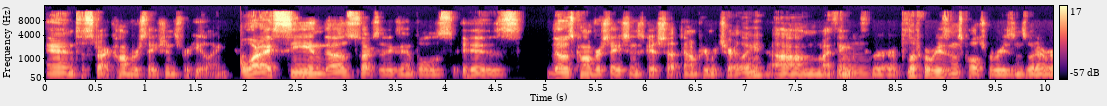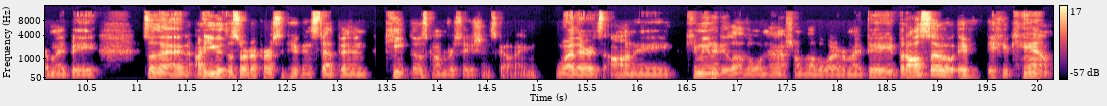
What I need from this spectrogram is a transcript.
and to start conversations for healing. What i see in those sorts of examples is those conversations get shut down prematurely. Um, I think mm. for political reasons, cultural reasons, whatever it might be. So then, are you the sort of person who can step in, keep those conversations going, whether it's on a community level, national level, whatever it might be. But also, if if you can't,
